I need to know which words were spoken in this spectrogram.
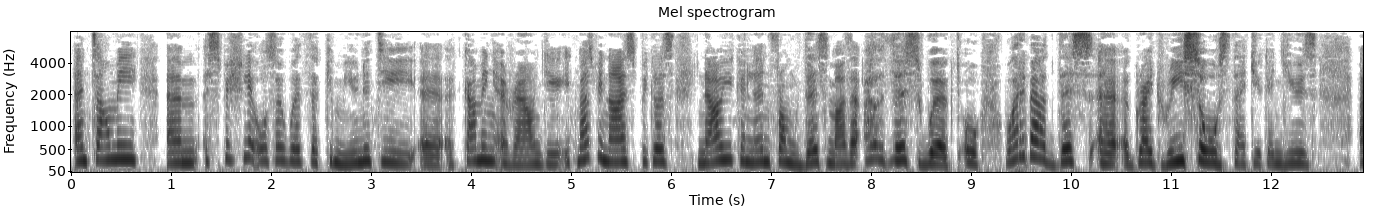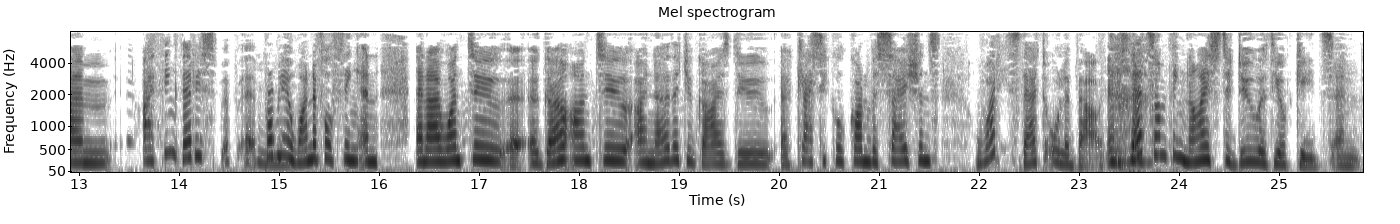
And tell me, um, especially also with the community uh, coming around you, it must be nice because now you can learn from this mother. Oh, this worked, or what about this uh, a great resource that you can use? Um, I think that is uh, uh, probably a wonderful thing, and and I want to uh, uh, go on to. I know that you guys do uh, classical conversations. What is that all about? Is that something nice to do with your kids? And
